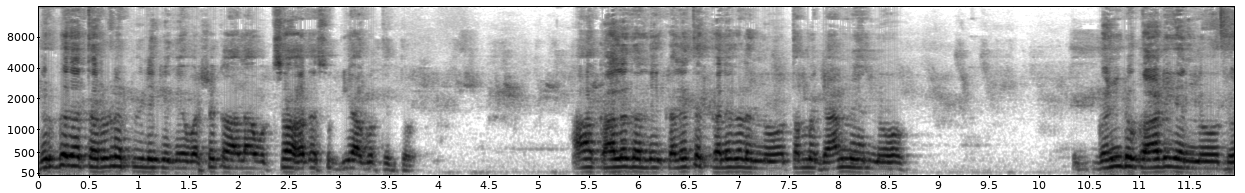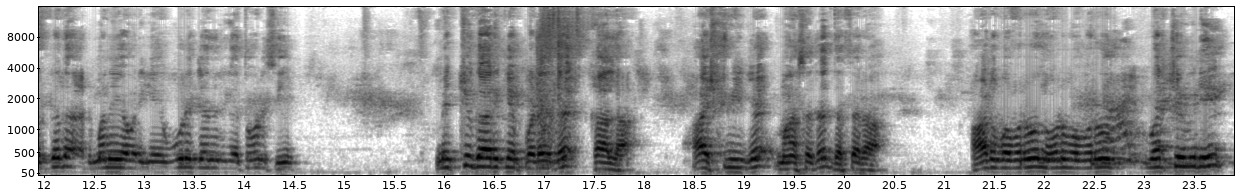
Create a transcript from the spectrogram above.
ದುರ್ಗದ ತರುಣ ಪೀಳಿಗೆಗೆ ವರ್ಷಕಾಲ ಉತ್ಸಾಹದ ಸುದ್ದಿಯಾಗುತ್ತಿತ್ತು. ಆ ಕಾಲದಲ್ಲಿ ಕಲಿತ ಕಲೆಗಳನ್ನು, ತಮ್ಮ ಜಾಣ್ಮೆಯನ್ನು, ಗಂಡು ಗಾಡಿಯನ್ನು ದುರ್ಗದ ಅರಮನೆಯವರಿಗೆ, ಊರ ಜನರಿಗೆ ತೋರಿಸಿ ಮೆಚ್ಚುಗಾರಿಕೆ ಪಡೆದ ಕಾಲ ಆಶ್ವೀಜ ಮಾಸದ ದಸರಾ. ಆಡುವವರು, ನೋಡುವವರು, ವರ್ಷವಿಡೀ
